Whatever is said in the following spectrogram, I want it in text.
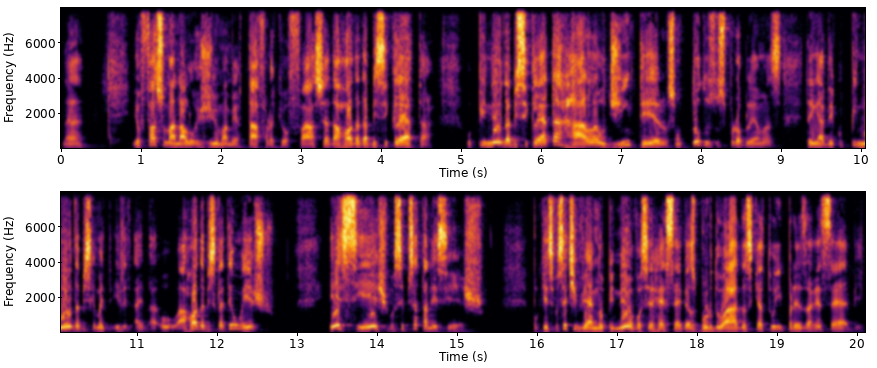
Né? Eu faço uma analogia, uma metáfora que eu faço é da roda da bicicleta. O pneu da bicicleta rala o dia inteiro. São todos os problemas têm a ver com o pneu da bicicleta. Ele, a, a, roda da bicicleta tem um eixo. Esse eixo, você precisa estar nesse eixo. Porque se você tiver no pneu, você recebe as burdoadas que a tua empresa recebe.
